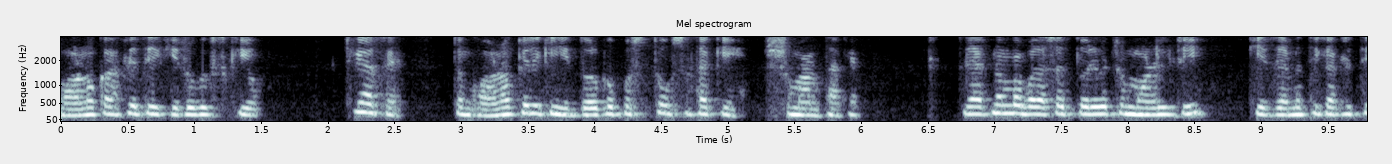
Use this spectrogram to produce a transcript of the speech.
ঘনক আকৃতি কি রুবিক্স কিউব ঠিক আছে? তো ঘনকের কি দৈর্ঘ্য প্রস্থ উচ্চতা কি? সমান থাকে। তো এক নম্বর বলা আছে তৈরিগত মডেলটি কি জ্যামিতিক আকৃতি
